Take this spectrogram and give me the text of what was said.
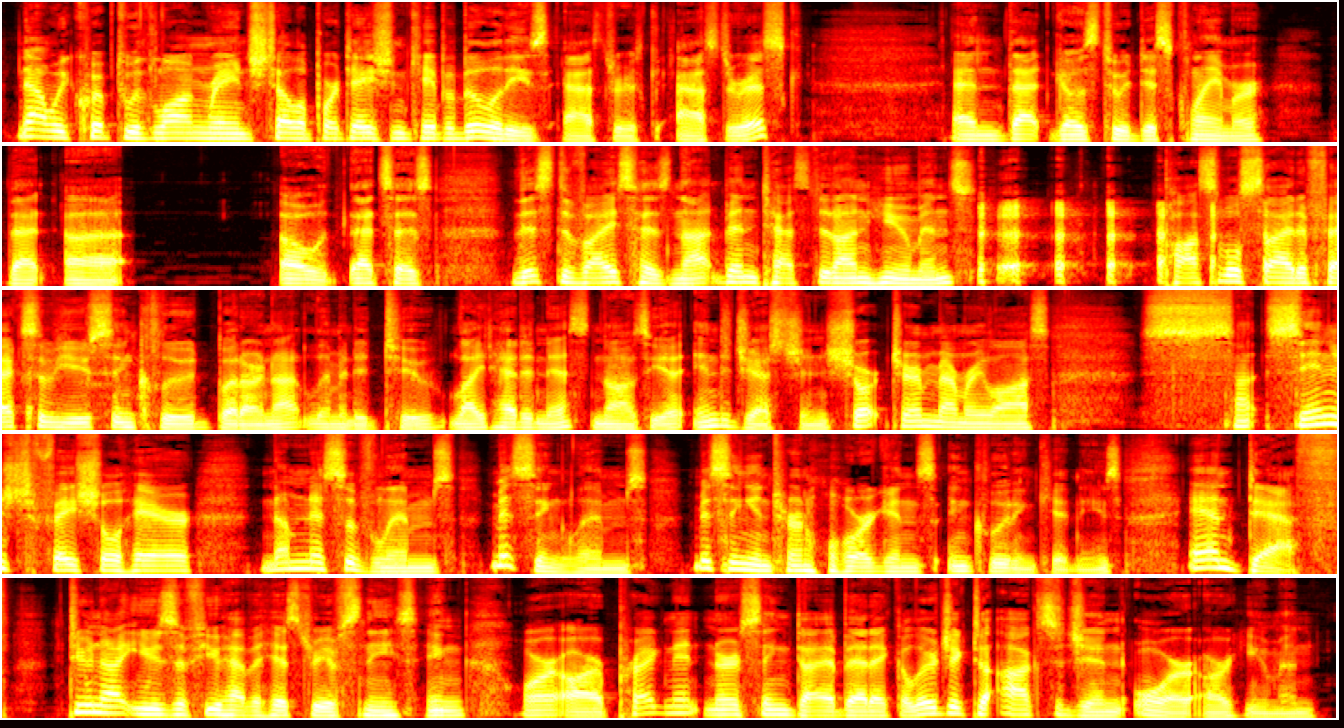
Now equipped with long range teleportation capabilities, asterisk, asterisk. And that goes to a disclaimer that, uh, oh, that says this device has not been tested on humans. Possible side effects of use include, but are not limited to, lightheadedness, nausea, indigestion, short term memory loss, singed facial hair, numbness of limbs, missing limbs, missing internal organs, including kidneys, and death. Do not use if you have a history of sneezing or are pregnant, nursing, diabetic, allergic to oxygen, or are human.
